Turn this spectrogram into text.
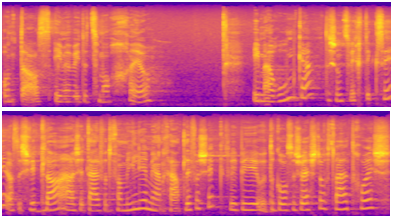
und das immer wieder zu machen, ja ihm auch Raum geben. Das war uns wichtig. Also es ist wie mhm. klar, er ist ein Teil der Familie. Wir haben Kärtchen verschickt, wie bei der großen Schwester auf die Welt gekommen ist.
